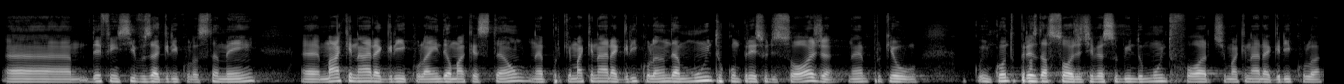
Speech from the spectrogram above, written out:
Uh, defensivos agrícolas também. Uh, maquinária agrícola ainda é uma questão, né, porque maquinária agrícola anda muito com preço de soja, né, porque o, enquanto o preço da soja estiver subindo muito forte, maquinária agrícola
